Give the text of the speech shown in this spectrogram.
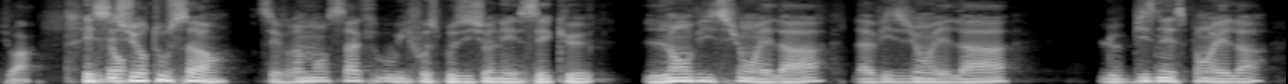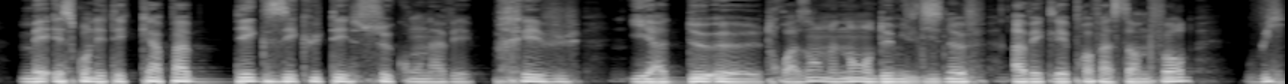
Tu vois? Et c'est surtout ça. hein. C'est vraiment ça où il faut se positionner. C'est que l'ambition est là, la vision est là, le business plan est là, mais est-ce qu'on était capable d'exécuter ce qu'on avait prévu il y a deux, euh, trois ans maintenant, en 2019, avec les profs à Stanford Oui,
